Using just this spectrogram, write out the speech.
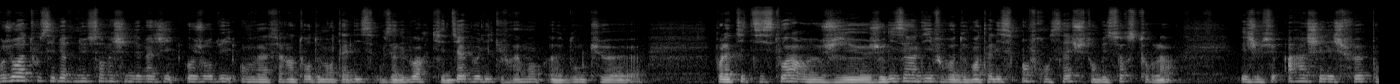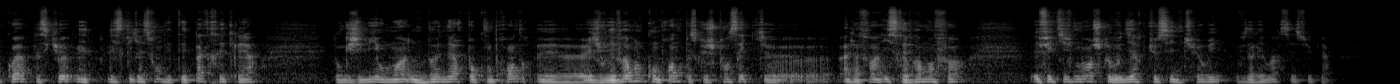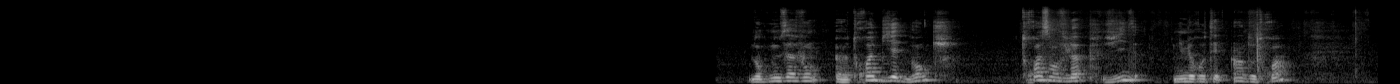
Bonjour à tous et bienvenue sur ma chaîne de magie. Aujourd'hui, on va faire un tour de mentalisme. Vous allez voir qui est diabolique vraiment. Euh, donc, euh, pour la petite histoire, euh, je lisais un livre de mentalisme en français. Je suis tombé sur ce tour-là et je me suis arraché les cheveux. Pourquoi? Parce que l'explication n'était pas très claire. Donc, j'ai mis au moins une bonne heure pour comprendre et je voulais vraiment le comprendre parce que je pensais qu'à la fin, il serait vraiment fort. Effectivement, je peux vous dire que c'est une tuerie. Vous allez voir, c'est super. Donc nous avons euh, trois billets de banque, trois enveloppes vides, numérotées 1, 2, 3.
